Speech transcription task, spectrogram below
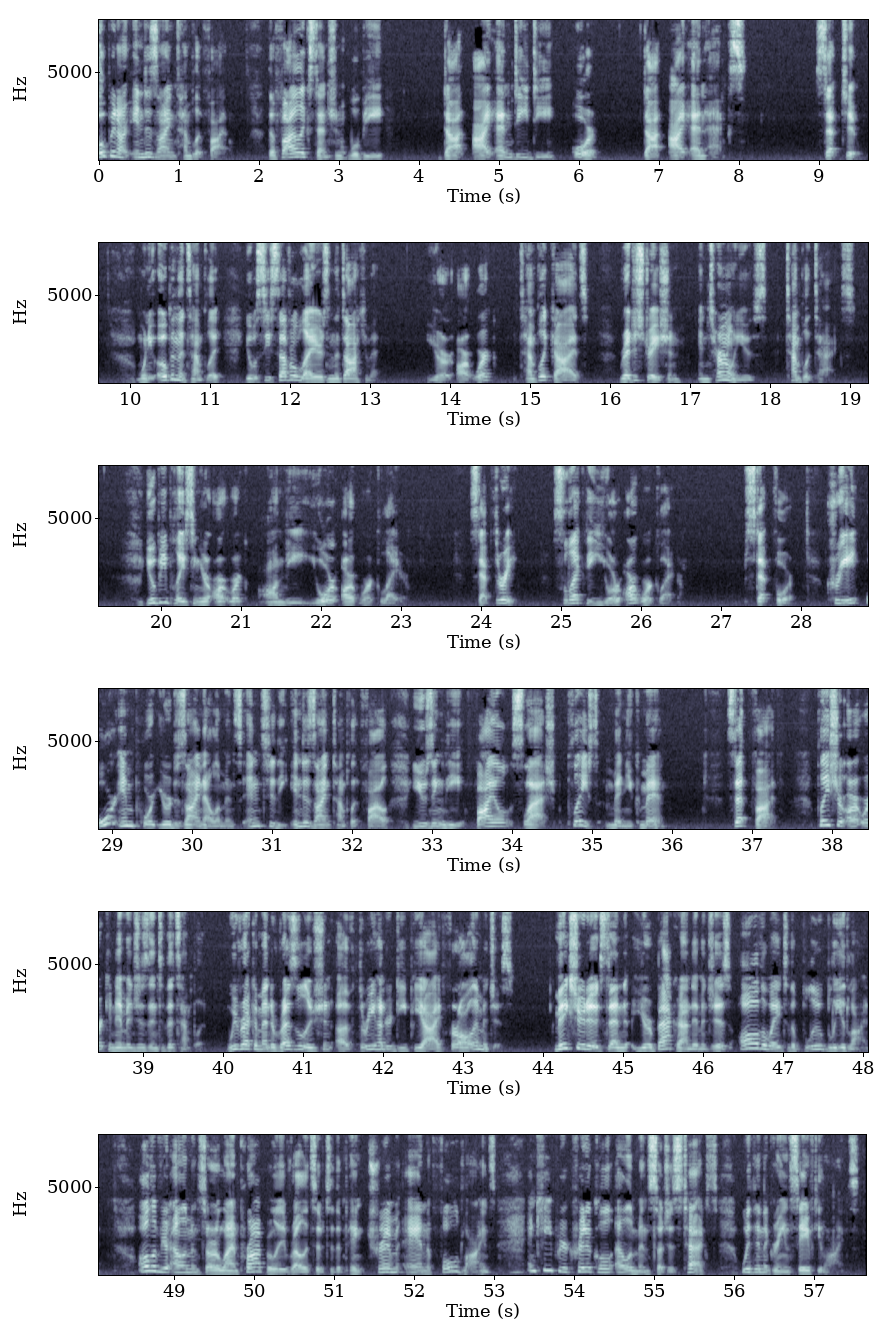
Open our InDesign template file. The file extension will be .indd or .inx. Step 2. When you open the template, you will see several layers in the document. Your artwork, template guides, registration, internal use, template tags. You'll be placing your artwork on the Your Artwork layer. Step 3. Select the Your Artwork layer. Step 4. Create or import your design elements into the InDesign template file using the File slash Place menu command. Step 5. Place your artwork and images into the template. We recommend a resolution of 300 dpi for all images. Make sure to extend your background images all the way to the blue bleed line. All of your elements are aligned properly relative to the pink trim and fold lines, and keep your critical elements such as text within the green safety lines.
